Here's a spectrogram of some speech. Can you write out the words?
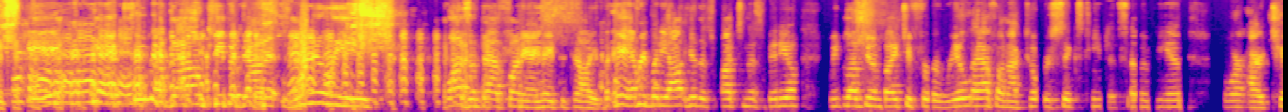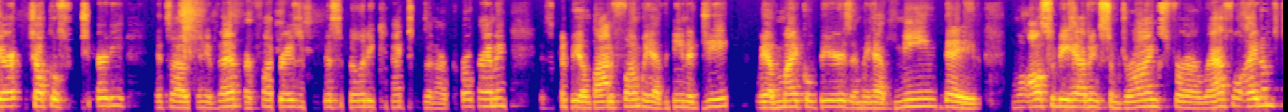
Yeah, keep it down, keep it down. It really wasn't that funny, I hate to tell you. But hey, everybody out here that's watching this video, we'd love to invite you for a real laugh on October 16th at 7 p.m. for our Char- Chuckles for Charity. It's uh, an event, our fundraiser for disability connections and our programming. It's going to be a lot of fun. We have Nina G, we have Michael Beers, and we have Mean Dave. We'll also be having some drawings for our raffle items,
